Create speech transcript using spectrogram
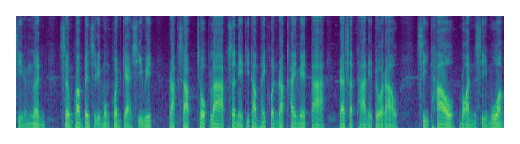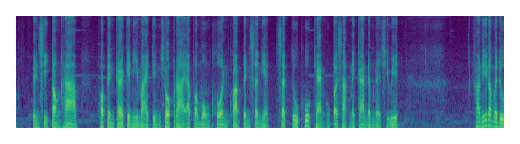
สีน้ำเงิน เสริมความเป็นสิริมงคลแก่ชีวิตรักทรัพย์ โชคลาภเสน่ห์ที่ทำให้คนรักใคร่เมตตา และศรัทธาในตัวเรา สีเทา บรอนสีม่วง เป็นสีต้องห้าม ราะเป็นกรกณีหมายถึงโชคร้ายอัปมงคล ความเป็นเสนียดศัตรูคู่แข่งอุปสรรคในการดำเนินชีวิต คราวนี้เรามาดู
